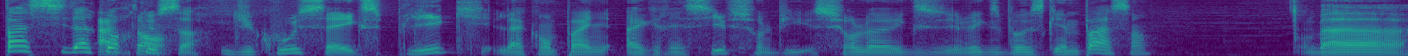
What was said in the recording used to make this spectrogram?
pas si d'accord que ça. Du coup, ça explique la campagne agressive sur le, sur le, Xbox Game Pass. hein. Bah,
